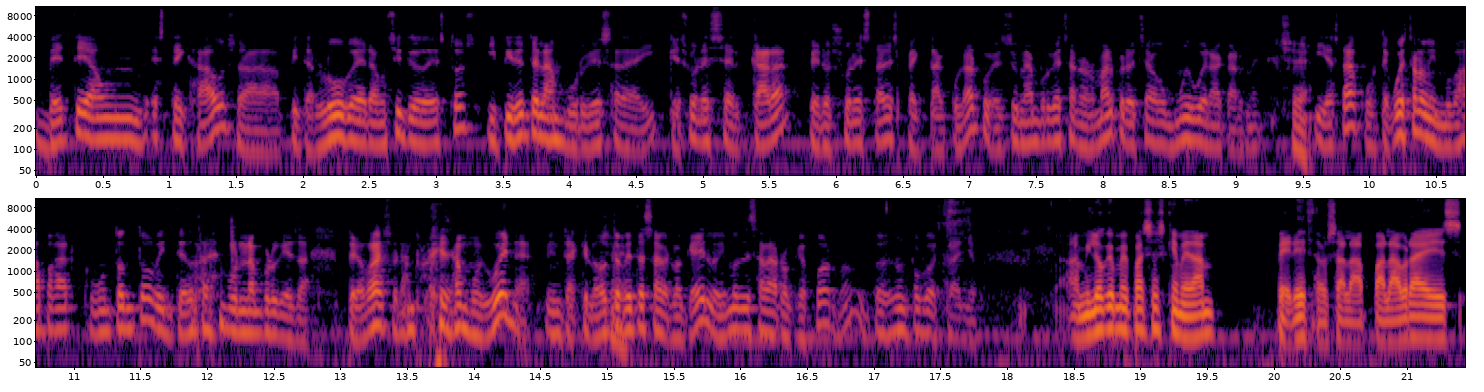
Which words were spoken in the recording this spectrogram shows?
vete a un steakhouse, a Peter Luger, a un sitio de estos, y pídete la hamburguesa de ahí, que suele ser cara, pero suele estar espectacular, porque es una hamburguesa normal, pero hecha con muy buena carne. Sí. Y ya está, pues te cuesta lo mismo, vas a pagar como un tonto 20 dólares por una hamburguesa, pero va, es una hamburguesa muy buena, mientras que lo otro vete a saber lo que es, lo mismo de saber Roquefort, ¿no? Entonces es un poco extraño. A mí lo que me pasa es que me dan pereza, o sea, la palabra es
